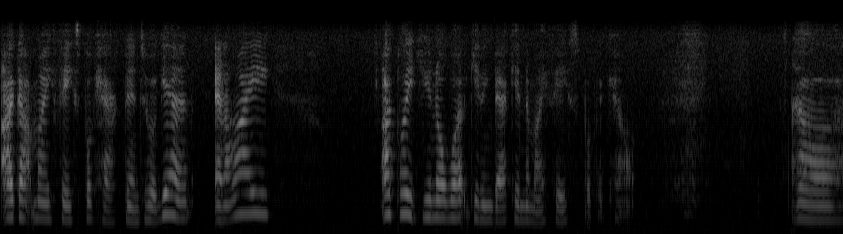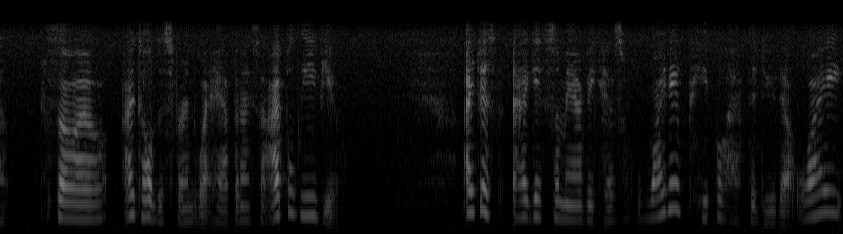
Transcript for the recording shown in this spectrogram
I got my Facebook hacked into again, and I I played you know what getting back into my Facebook account. Uh, so I, I told this friend what happened. I said, I believe you. I just I get so mad because why do people have to do that? Why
